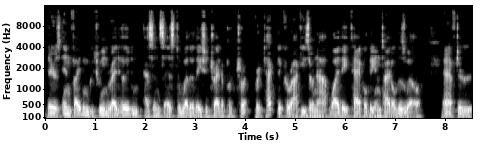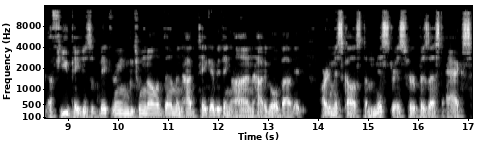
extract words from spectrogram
There's infighting between Red Hood and Essence as to whether they should try to protect the Quracis or not, why they tackle the Untitled as well. After a few pages of bickering between all of them and how to take everything on, how to go about it, Artemis calls the mistress her possessed axe,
